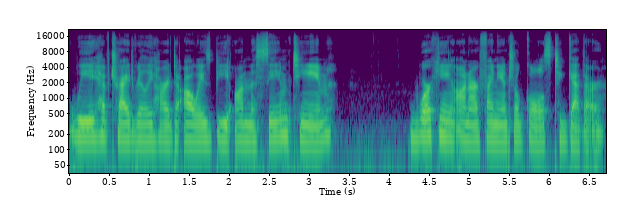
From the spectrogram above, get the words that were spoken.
we have tried really hard to always be on the same team working on our financial goals together.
